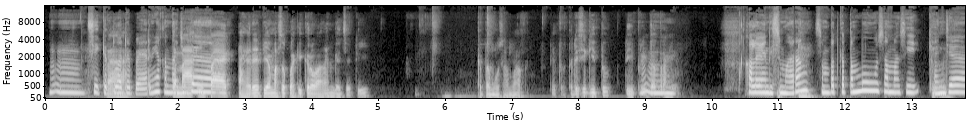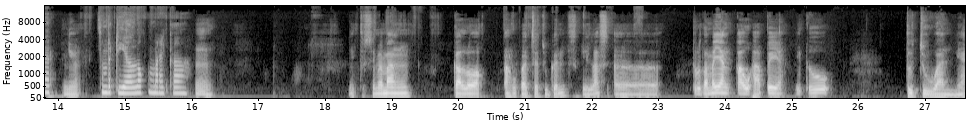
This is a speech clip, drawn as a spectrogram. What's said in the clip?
Mm-mm. Si ketua Nah, DPR-nya kena, kena juga. impact akhirnya dia masuk lagi ke ruangan nggak jadi ketemu sama itu tadi sih gitu di berita Mm-mm. terakhir Kalau yang di Semarang sempat ketemu sama si Ganjar, Iya. sempat dialog mereka. Mm. itu sih memang kalau aku baca juga nih sekilas eh, terutama yang KUHP ya itu tujuannya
